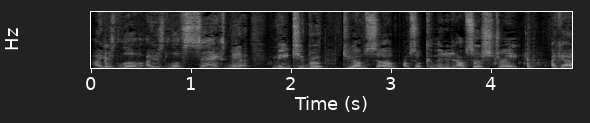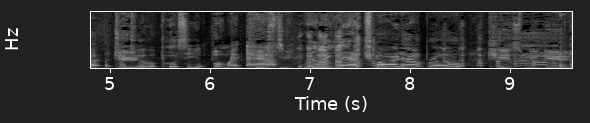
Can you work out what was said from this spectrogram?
I just love, I just love sex, man. Me too, bro. Dude, I'm so, I'm so committed. I'm so straight. I got a tattoo Dude, of a pussy on my kiss ass. me. Really? Yeah, try it out, bro. Kiss me, dude.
